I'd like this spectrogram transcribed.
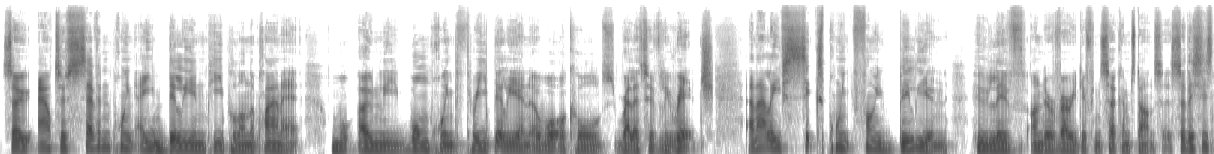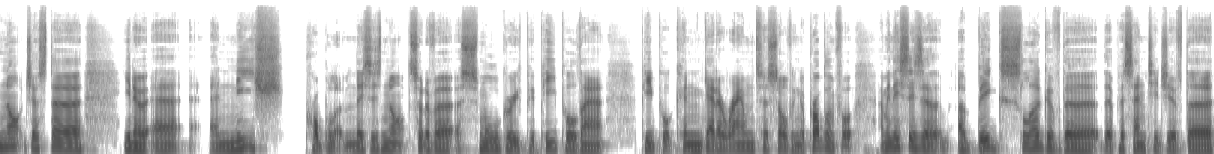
So, out of 7.8 billion people on the planet, w- only 1.3 billion are what are called relatively rich, and that leaves 6.5 billion who live under very different circumstances. So, this is not just a you know a, a niche problem. This is not sort of a, a, small group of people that people can get around to solving a problem for. I mean, this is a, a big slug of the the percentage of the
